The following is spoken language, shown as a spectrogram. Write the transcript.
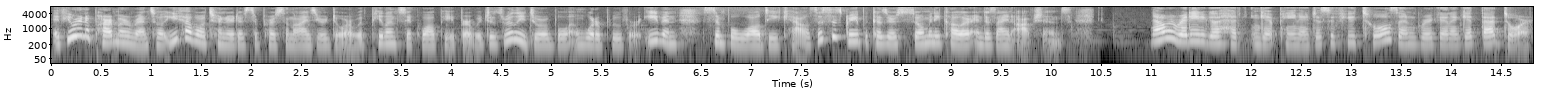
If you're an apartment or rental, you have alternatives to personalize your door with peel and stick wallpaper, which is really durable and waterproof, or even simple wall decals. This is great because there's so many color and design options. Now we're ready to go ahead and get painted. Just a few tools, and we're gonna get that door.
